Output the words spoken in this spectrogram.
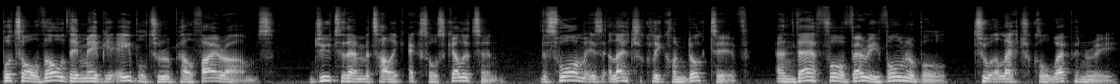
but although they may be able to repel firearms, due to their metallic exoskeleton, the swarm is electrically conductive and therefore very vulnerable to electrical weaponry.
